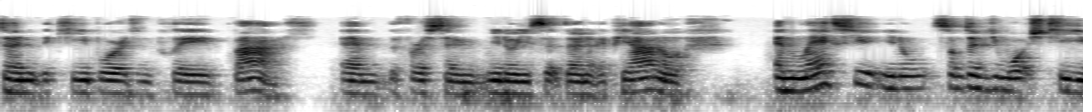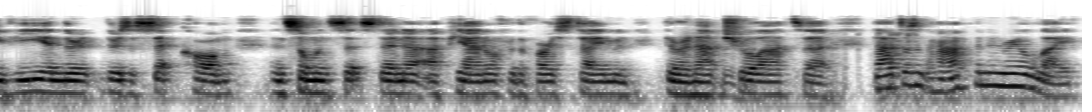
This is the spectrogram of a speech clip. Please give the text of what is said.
down at the keyboard and play Bach. Um, the first time you know you sit down at a piano, unless you you know sometimes you watch TV and there there's a sitcom and someone sits down at a piano for the first time and they're a natural at it. That doesn't happen in real life.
